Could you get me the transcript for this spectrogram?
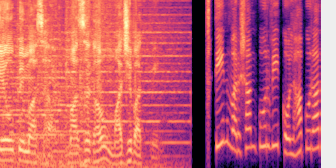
केओपी माझा. माझं गाव माझी बातमी. तीन वर्षांपूर्वी कोल्हापुरात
